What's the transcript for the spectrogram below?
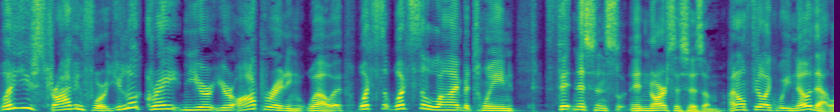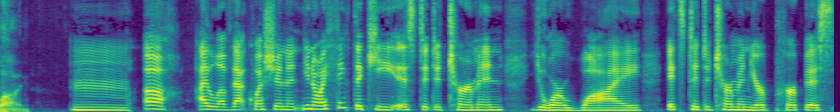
what are you striving for? You look great and you're you're operating well. What's the, what's the line between fitness and, and narcissism? I don't feel like we know that line. Mm, ugh, I love that question. And, you know, I think the key is to determine your why. It's to determine your purpose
